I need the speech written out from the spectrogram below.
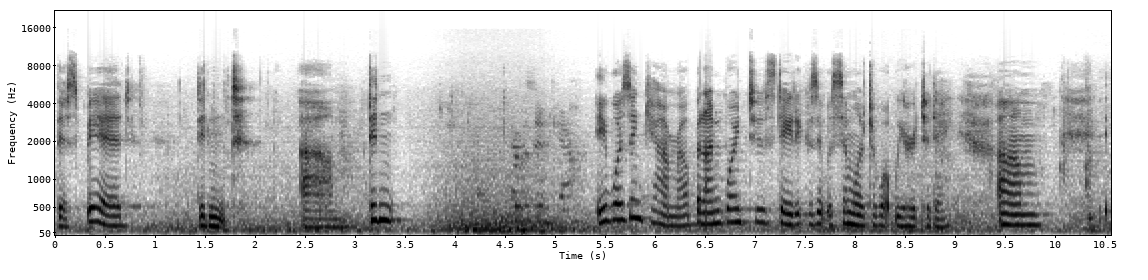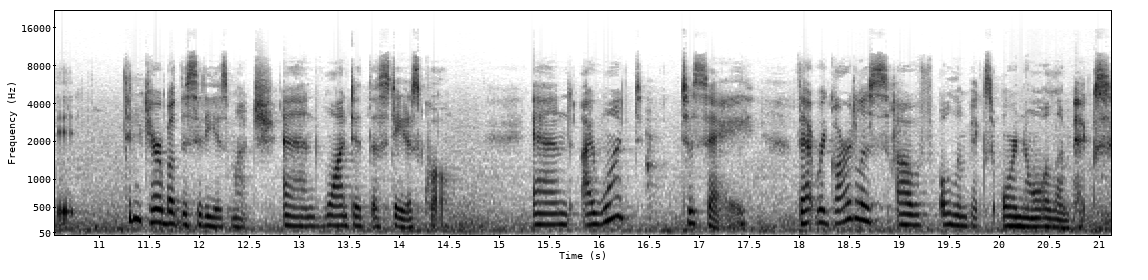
this bid didn't um, didn't. It was in camera. It was in camera, but I'm going to state it because it was similar to what we heard today. Um, didn't care about the city as much and wanted the status quo. And I want to say that regardless of Olympics or no Olympics,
